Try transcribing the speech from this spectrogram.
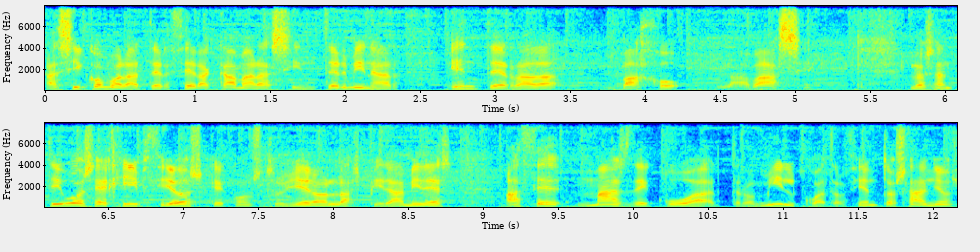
así como la tercera cámara sin terminar enterrada bajo la base. Los antiguos egipcios que construyeron las pirámides hace más de 4.400 años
